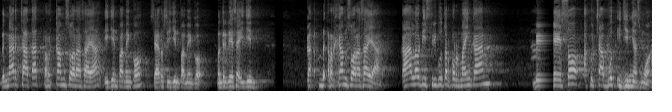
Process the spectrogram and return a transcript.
dengar catat rekam suara saya, izin Pak Menko, saya harus izin Pak Menko. Menteri Desa izin. Ka- Rekam suara saya. Kalau distributor permainkan, besok aku cabut izinnya semua.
